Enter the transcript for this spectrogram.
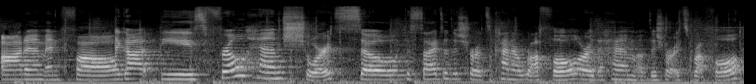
autumn and fall. I got these frill hem shorts, so the sides of the shorts kind of ruffle, or the hem of the shorts ruffle,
